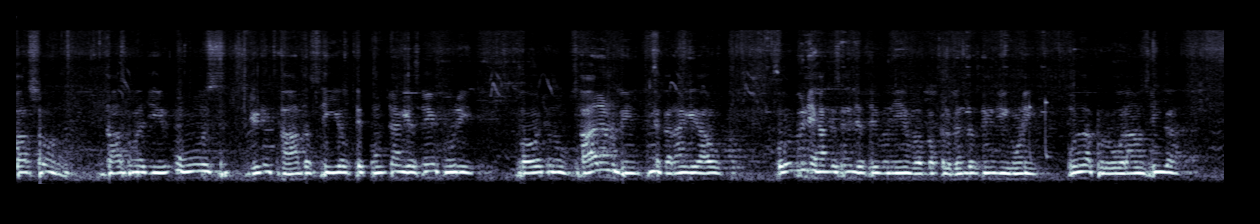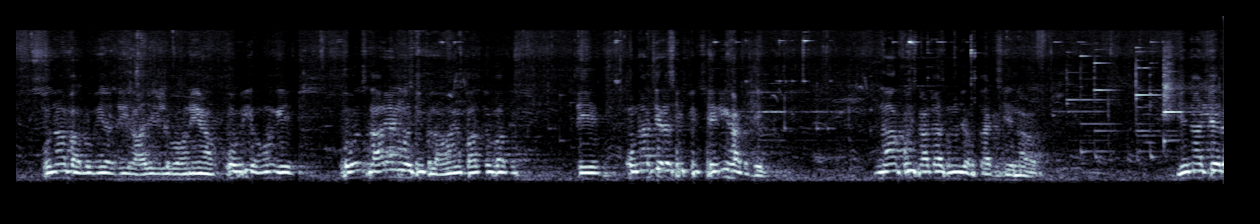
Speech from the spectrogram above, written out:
ਪਰਸੋਂ ਨੂੰ 10 ਵਜੇ ਉਸ ਜਿਹੜੀ ਥਾਂ ਦੱਸੀ ਹੈ, ਉੱਥੇ ਪਹੁੰਚਾਂਗੇ। ਅਸੀਂ ਪੂਰੀ ਫੌਜ ਨੂੰ ਸਾਰਿਆਂ ਨੂੰ ਬੇਨਤੀ ਕਰਾਂਗੇ, ਆਓ। ਹੋਰ ਵੀ ਨਿਹੰਗ ਸਿੰਘ ਜਥੇਬੰਦੀਆਂ, ਬਾਬਾ ਕੁਲਵਿੰਦਰ ਸਿੰਘ ਜੀ ਹੋਣੇ, ਉਹਨਾਂ ਦਾ ਪ੍ਰੋਗਰਾਮ ਸੀਗਾ। ਉਹਨਾਂ ਵੱਲੋਂ ਵੀ ਅਸੀਂ ਹਾਜ਼ਰੀ ਲਵਾਉਣੇ ਆ ਉਹ ਵੀ ਆਉਣਗੇ। ਹੋਰ ਸਾਰਿਆਂ ਨੂੰ ਅਸੀਂ ਬੁਲਾਵਾਂਗੇ ਵੱਧ ਤੋਂ ਵੱਧ। ਤੇ ਉਹਨਾਂ ਚਿਰ ਅਸੀਂ ਪਿੱਛੇ ਨਹੀਂ ਹਟਦੇ। ਨਾ ਕੋਈ ਸਾਡਾ ਸਮਝੌਤਾ ਕਿਸੇ ਨਾਲ। ਜਿੰਨਾ ਚਿਰ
